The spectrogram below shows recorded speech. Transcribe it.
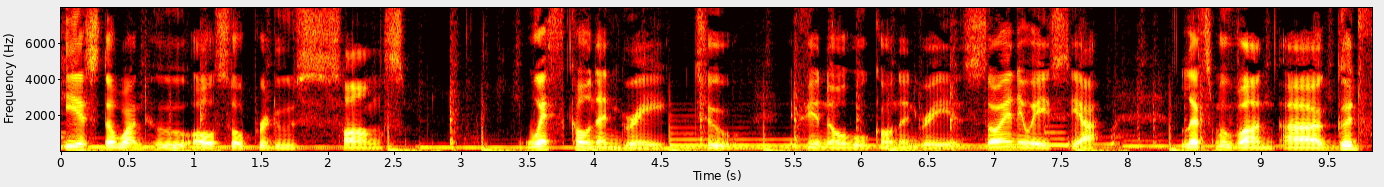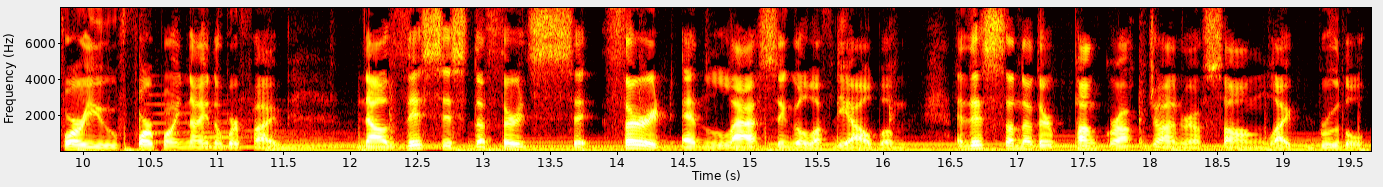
he is the one who also produced songs with Conan Gray too, if you know who Conan Gray is. So, anyways, yeah, let's move on. Uh, Good for You, 4.9 over 5. Now, this is the third si- third and last single of the album, and this is another punk rock genre song like Brutal,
